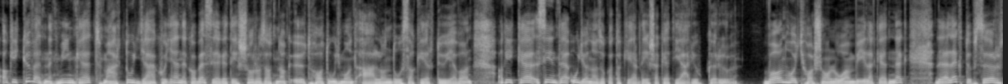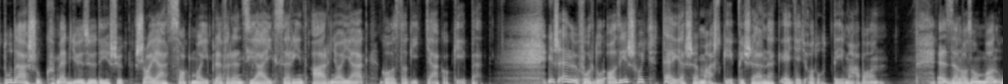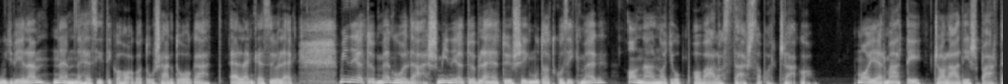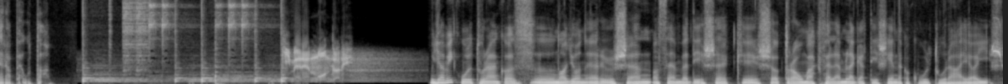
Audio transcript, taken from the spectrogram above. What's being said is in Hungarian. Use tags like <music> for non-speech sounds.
Akik követnek minket, már tudják, hogy ennek a beszélgetés sorozatnak 5-6 úgymond állandó szakértője van, akikkel szinte ugyanazokat a kérdéseket járjuk körül. Van, hogy hasonlóan vélekednek, de legtöbbször tudásuk, meggyőződésük, saját szakmai preferenciáik szerint árnyalják, gazdagítják a képet. És előfordul az is, hogy teljesen mást képviselnek egy-egy adott témában. Ezzel azonban úgy vélem, nem nehezítik a hallgatóság dolgát. Ellenkezőleg, minél több megoldás, minél több lehetőség mutatkozik meg, annál nagyobb a választás szabadsága. Majer Máté, család- és párterapeuta. Kimerem mondani. Ugye a mi kultúránk az nagyon erősen a szenvedések és a traumák felemlegetésének a kultúrája is.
